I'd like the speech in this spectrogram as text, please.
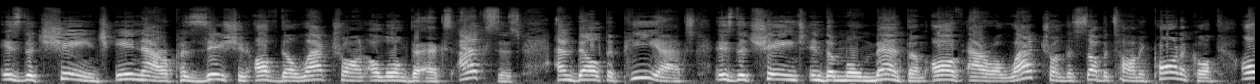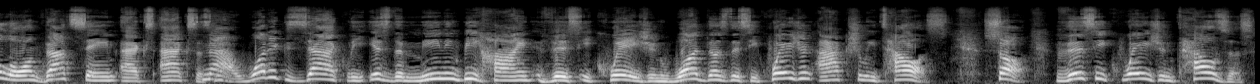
is the change in our position of the electron along the x-axis, and delta px is the change in the momentum of our electron, the subatomic particle, along that same x-axis. Now, what exactly is the meaning behind this equation? What does this equation actually tell us? So, this equation tells us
